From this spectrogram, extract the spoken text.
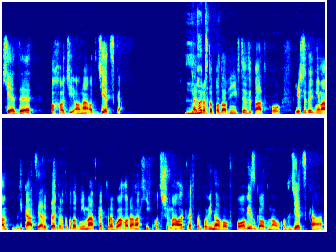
kiedy pochodzi ona od dziecka. No najprawdopodobniej w tym wypadku, jeszcze nie mamy publikacji, ale najprawdopodobniej matka, która była chora na HIV, otrzymała krew pępowinową w połowie zgodną od dziecka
